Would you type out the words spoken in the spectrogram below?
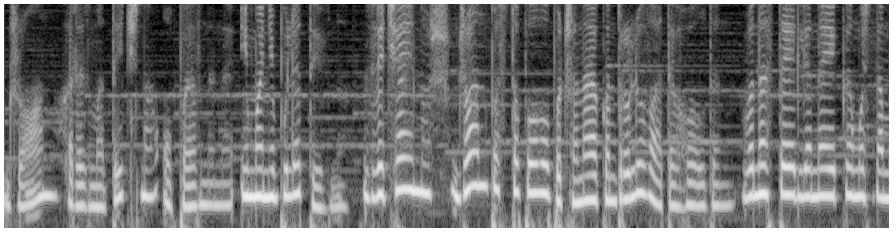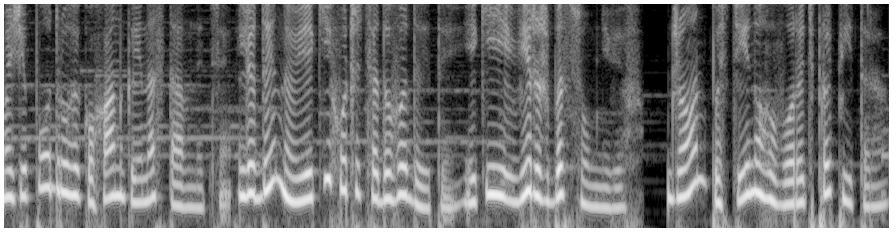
Джоан харизматична, упевнена і маніпулятивна. Звичайно ж, Джоан поступово починає контролювати Голден. Вона стає для неї кимось на межі подруги, коханки і наставниці, людиною, якій хочеться догодити, якій віриш без сумнівів. Джоан постійно говорить про Пітера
